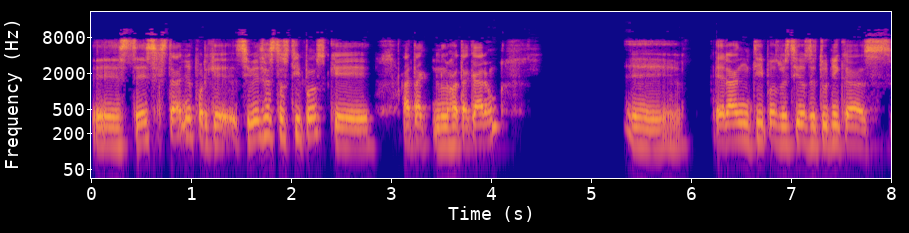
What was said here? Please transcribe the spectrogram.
este, es extraño porque si ves a estos tipos que los atacaron, eh, eran tipos vestidos de túnicas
